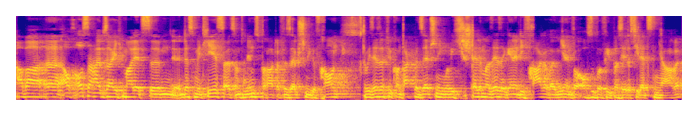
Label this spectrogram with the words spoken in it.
Aber äh, auch außerhalb, sage ich mal, jetzt ähm, des Metiers als Unternehmensberater für selbstständige Frauen, habe ich sehr, sehr viel Kontakt mit Selbstständigen und ich stelle immer sehr, sehr gerne die Frage, weil mir einfach auch super viel passiert ist die letzten Jahre.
